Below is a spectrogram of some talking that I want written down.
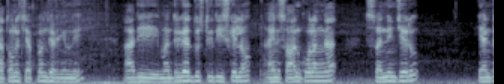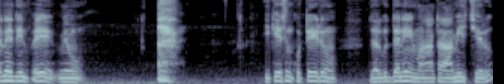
గతంలో చెప్పడం జరిగింది. అది మంత్రి గారి దృష్టికి తీసుకెళ్ళాం. ఆయన సానుకూలంగా స్పందించారు. వెంటనే దీనిపై మేము ఈ కేసును కొట్టేయడం జరుగుద్దని మాట హామీ ఇచ్చారు.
